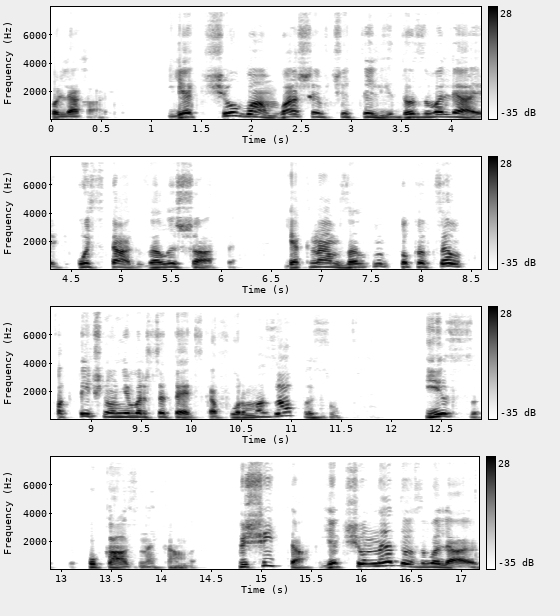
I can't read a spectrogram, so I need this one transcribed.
полягає? Якщо вам ваші вчителі дозволяють ось так залишати, як нам ну, тобто це фактично університетська форма запису із показниками. Пишіть так, якщо не дозволяють,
